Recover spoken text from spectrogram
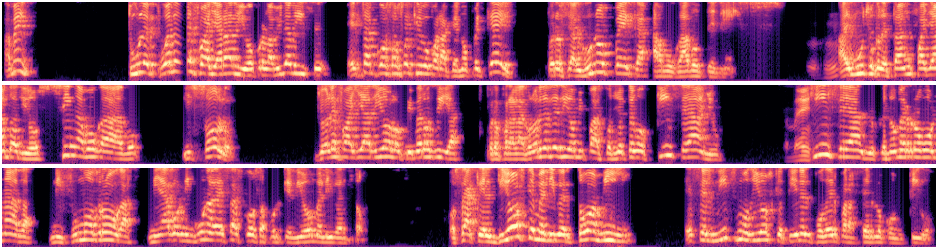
Amén. Tú le puedes fallar a Dios, pero la Biblia dice, esta cosa os escribo para que no pequéis. Pero si alguno peca, abogado tenéis. Hay muchos que le están fallando a Dios sin abogado y solo. Yo le fallé a Dios los primeros días pero para la gloria de Dios, mi pastor, yo tengo 15 años, 15 años que no me robo nada, ni fumo droga, ni hago ninguna de esas cosas porque Dios me libertó. O sea que el Dios que me libertó a mí es el mismo Dios que tiene el poder para hacerlo contigo,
